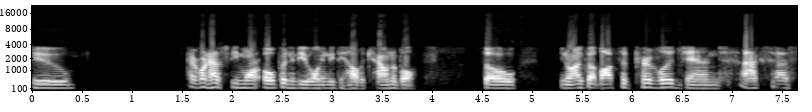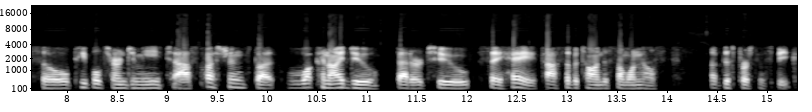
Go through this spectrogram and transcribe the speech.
to. Everyone has to be more open and be willing to be held accountable. So, you know, I've got lots of privilege and access, so people turn to me to ask questions. But what can I do better to say, hey, pass the baton to someone else, let this person speak,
